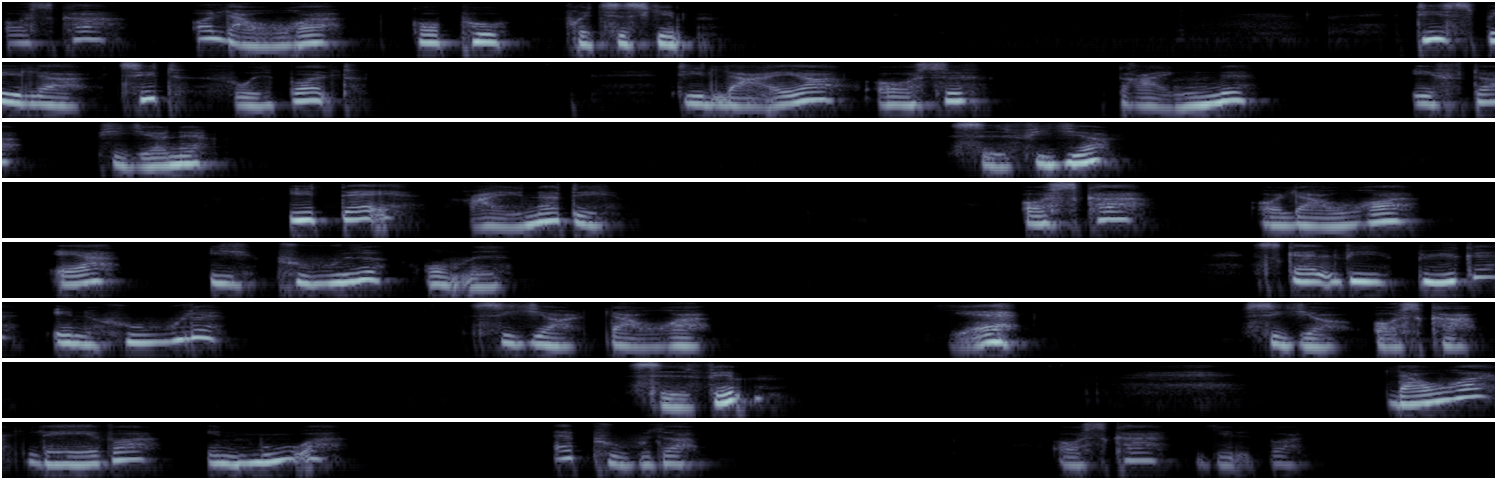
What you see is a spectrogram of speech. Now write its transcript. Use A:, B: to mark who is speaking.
A: Oscar og Laura går på fritidshjem. De spiller tit fodbold. De leger også drengene efter pigerne. Side 4. I dag regner det. Oscar og Laura er i puderummet. Skal vi bygge en hule? siger Laura. Ja, siger Oscar. Side 5. Laura laver en mur af puder. Oscar hjælper.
